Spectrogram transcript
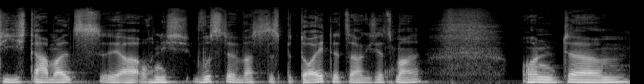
die ich damals äh, ja auch nicht wusste, was das bedeutet, sage ich jetzt mal. Und ähm,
